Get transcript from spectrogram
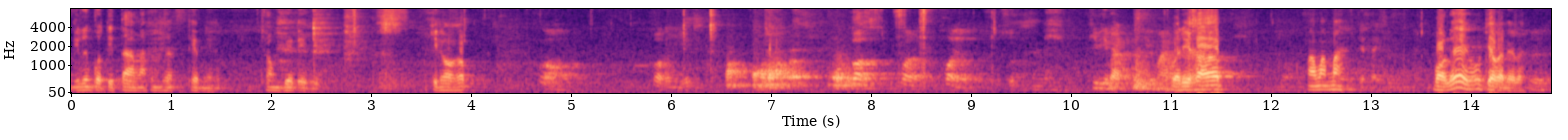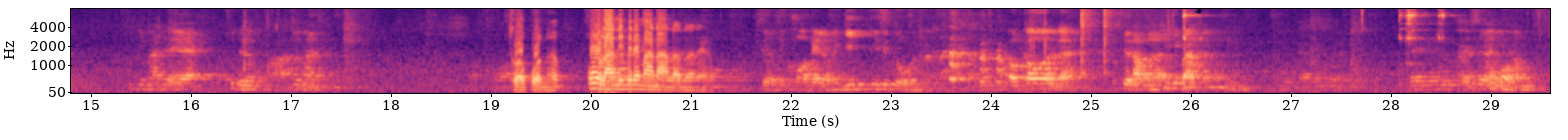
อย่าลืมกดติดตามนะเพื่อนๆเทปนี้ครับ ช่องเบียดเอวีกินก่อนครับ ก็ก็ตรงนี้ก็ก็พ่อพี่พี่มาพี่มาสวัสดีครับ มามามาจะใส่ชุดบอกเลยว่าเกี่ยวกันเลยเหรอเออพี่มาที่ไหนชุดเดิมชุดมาตัวป่นครับ โอ้ ร้านนี้ไม่ได้มานานแล้วนะครับ เสือที่คอให้เรายิงยี่สิบตัวเอาเก้าเหรอเสือดำนะพี่พี่มาเสื้อโอ้ดโอ้แต่ต้องส่งเองก็ต้องเอาชื่อไหนไหนลิ้นไหนำเขาเห็นเงินเก่าซื้อบ้านเหรอผู้ใดไปคุยมันหน่อยมั่วเลยท่านเดียวนี่อะว่าเราลองคุย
